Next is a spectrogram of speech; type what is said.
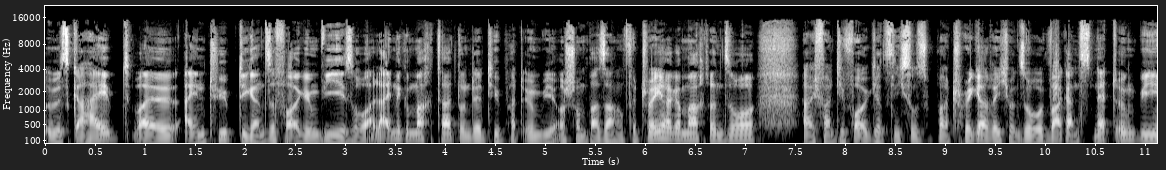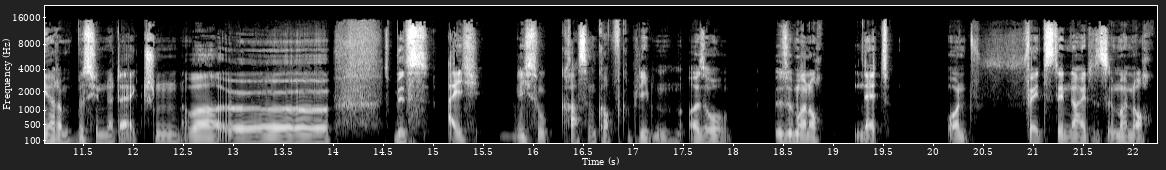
übelst gehypt, weil ein Typ die ganze Folge irgendwie so alleine gemacht hat und der Typ hat irgendwie auch schon ein paar Sachen für Trigger gemacht und so. Aber ich fand die Folge jetzt nicht so super triggerig und so. War ganz nett irgendwie, hatte ein bisschen nette Action, aber äh, ist mir jetzt eigentlich nicht so krass im Kopf geblieben. Also ist immer noch nett. Und Fates Day Night ist immer noch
